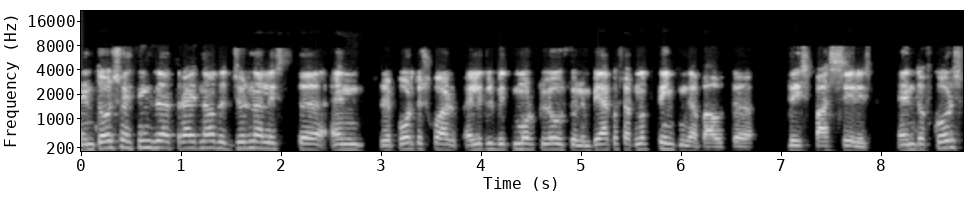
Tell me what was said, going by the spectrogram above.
And also, I think that right now the journalists uh, and reporters who are a little bit more close to Olympiacos are not thinking about uh, this past series. And of course,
